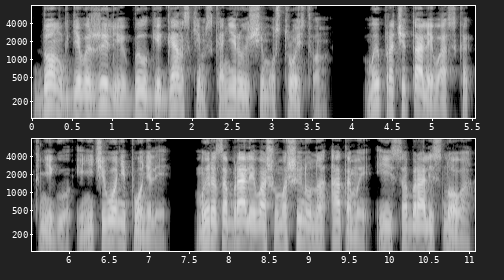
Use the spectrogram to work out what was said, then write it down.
Дом, где вы жили, был гигантским сканирующим устройством. Мы прочитали вас как книгу и ничего не поняли. Мы разобрали вашу машину на атомы и собрали снова,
